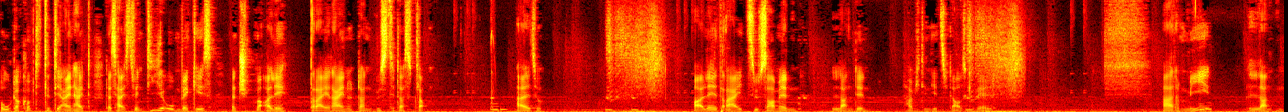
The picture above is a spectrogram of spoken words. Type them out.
Oh, da kommt die dritte Einheit. Das heißt, wenn die hier oben weg ist, dann schicken wir alle drei rein und dann müsste das klappen. Also. Alle drei zusammen landen. Habe ich den jetzt wieder ausgewählt. Armee landen.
